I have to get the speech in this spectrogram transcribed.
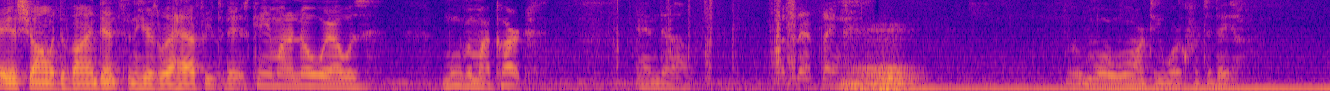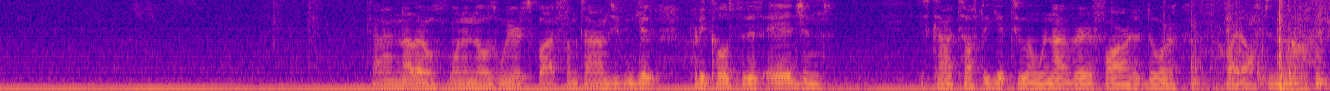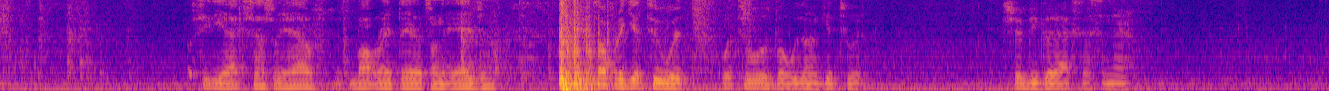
Hey, it's Sean with Divine Dents, and here's what I have for you today. Just came out of nowhere. I was moving my cart, and uh, look at that thing. A little more warranty work for today. Kind of another one in those weird spots. Sometimes you can get pretty close to this edge, and it's kind of tough to get to, and we're not very far. The door quite often. Uh, see the access we have it's about right there it's on the edge and it's tougher to get to with with tools but we're gonna get to it. Should be good access in there.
